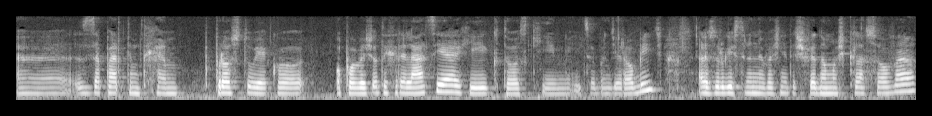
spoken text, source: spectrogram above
e, z zapartym tchem po prostu jako opowieść o tych relacjach i kto z kim i co będzie robić, ale z drugiej strony właśnie ta świadomość klasowa,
